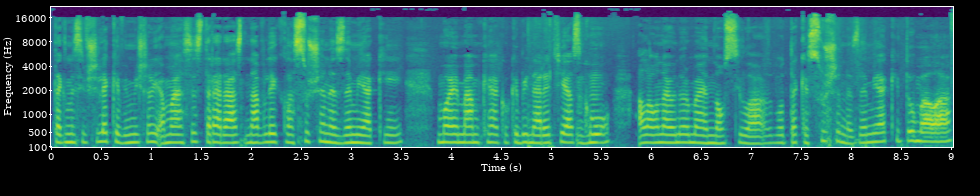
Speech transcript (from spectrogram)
tak sme si všelijaké vymýšľali a moja sestra raz navliekla sušené zemiaky mojej mamke ako keby na reťazku mm-hmm. ale ona ju normálne nosila, lebo také sušené zemiaky tu mala.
